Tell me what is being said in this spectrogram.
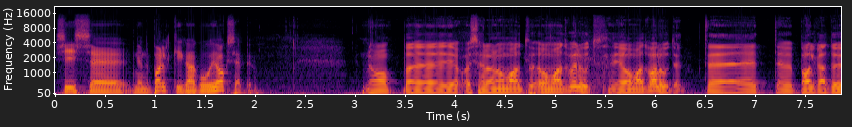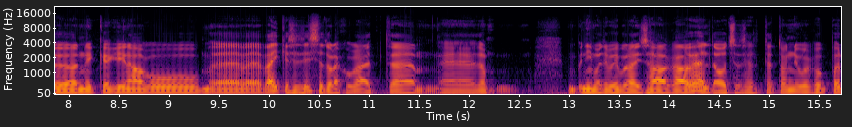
siis nii-öelda palk iga kuu jookseb ju. No äh, seal on omad, omad võlud ja omad valud, et, et palgatöö on ikkagi nagu äh, väikese sissetulekuga, et äh, noh niimoodi võib-olla ei saa ka öelda otseselt, et on ju ka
